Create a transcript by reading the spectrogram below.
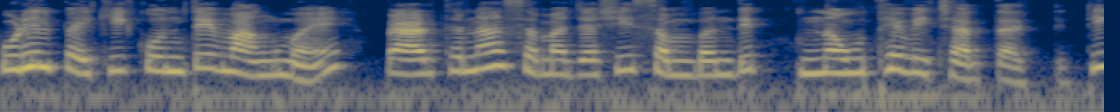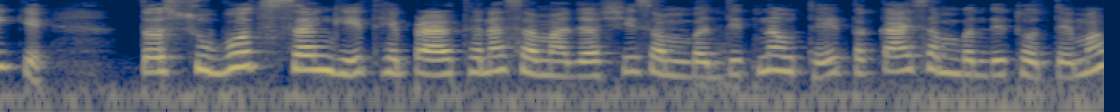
पुढीलपैकी कोणते वाङ्मय प्रार्थना समाजाशी संबंधित नव्हते विचारता येते. ठीक आहे? तर सुबोध संगीत हे प्रार्थना समाजाशी संबंधित नव्हते. तर काय संबंधित होते मग?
